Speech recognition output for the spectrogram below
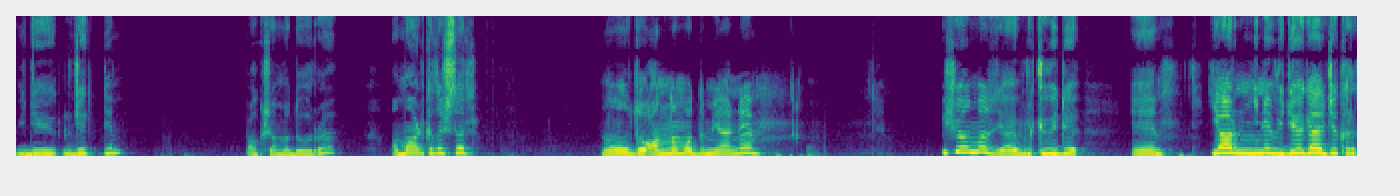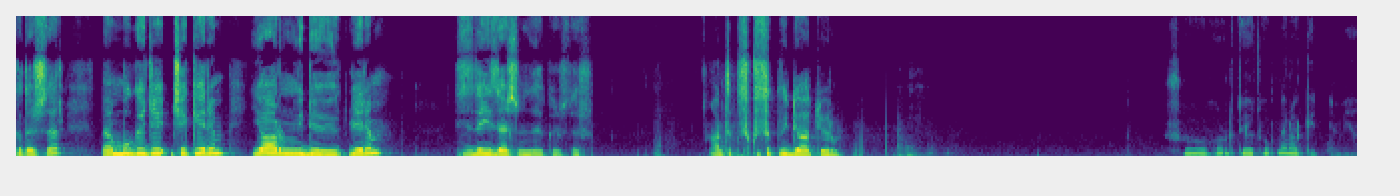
Video yükleyecektim. Akşama doğru. Ama arkadaşlar ne oldu anlamadım yani. Bir şey olmaz ya. Öbürkü video ee, yarın yine video gelecek arkadaşlar. Ben bu gece çekerim. Yarın videoyu yüklerim. Siz de izlersiniz arkadaşlar. Artık sık sık video atıyorum. Şu haritayı çok merak ettim ya.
